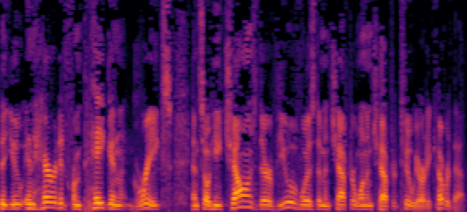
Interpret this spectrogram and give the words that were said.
that you inherited from pagan Greeks. And so he challenged their view of wisdom in chapter 1 and chapter 2. We already covered that.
